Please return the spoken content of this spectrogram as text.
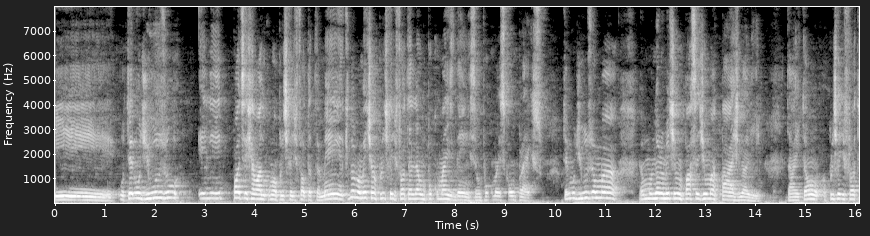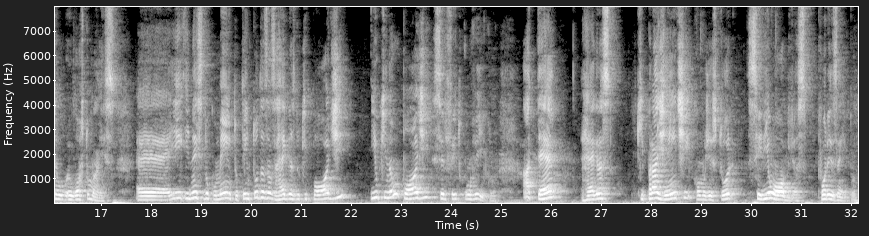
E o termo de uso ele pode ser chamado como uma política de frota também, que normalmente é uma política de frota ela é um pouco mais densa, um pouco mais complexo. O termo de uso é uma, é uma normalmente não passa de uma página ali, tá? Então a política de frota eu, eu gosto mais. É, e, e nesse documento tem todas as regras do que pode e o que não pode ser feito com o veículo, até regras que para a gente como gestor seriam óbvias. Por exemplo,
